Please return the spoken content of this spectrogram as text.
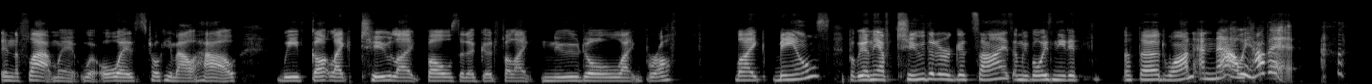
in the flat and we're, we're always talking about how we've got like two like bowls that are good for like noodle like broth like meals but we only have two that are a good size and we've always needed a third one and now we have it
